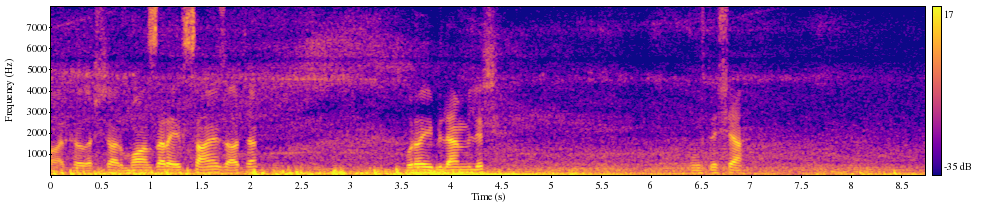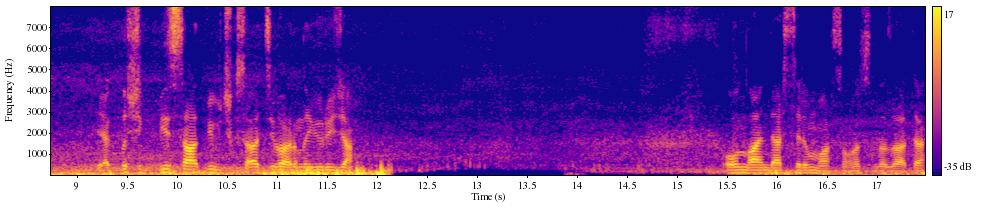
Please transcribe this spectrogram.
Arkadaşlar manzara efsane zaten. Burayı bilen bilir. Muhteşem. Yaklaşık bir saat, bir buçuk saat civarında yürüyeceğim. Online derslerim var sonrasında zaten.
